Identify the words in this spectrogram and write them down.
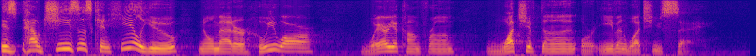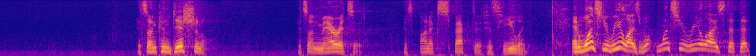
is how Jesus can heal you no matter who you are, where you come from, what you've done, or even what you say. It's unconditional, it's unmerited, it's unexpected, his healing. And once you realize, once you realize that, that,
